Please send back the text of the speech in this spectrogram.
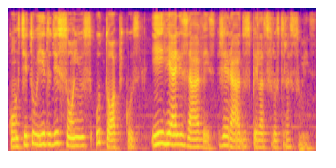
constituído de sonhos utópicos irrealizáveis gerados pelas frustrações.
